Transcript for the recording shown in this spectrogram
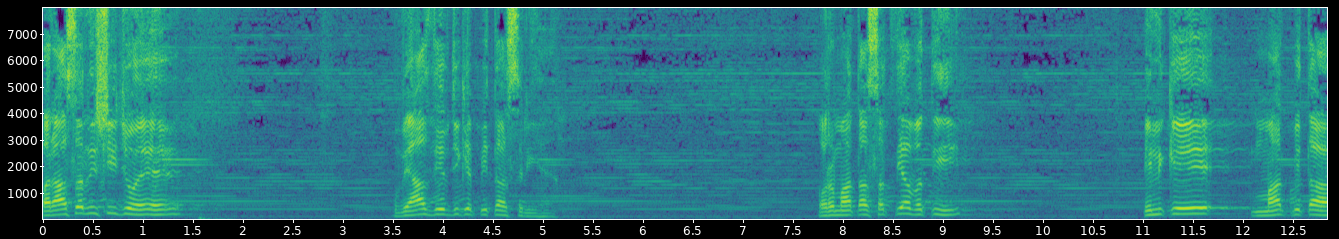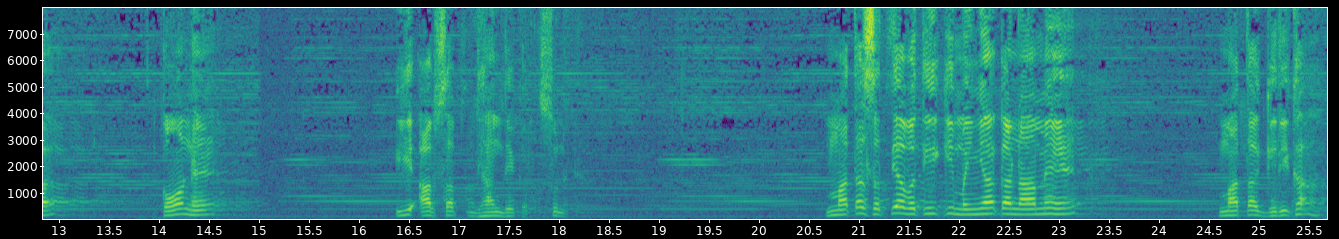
पराशर ऋषि जो है, व्यास देव जी के पिता श्री हैं। और माता सत्यावती, इनके माता पिता कौन है? ये आप सब ध्यान देकर सुने। माता सत्यावती की मैया का नाम है माता गिरिखा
